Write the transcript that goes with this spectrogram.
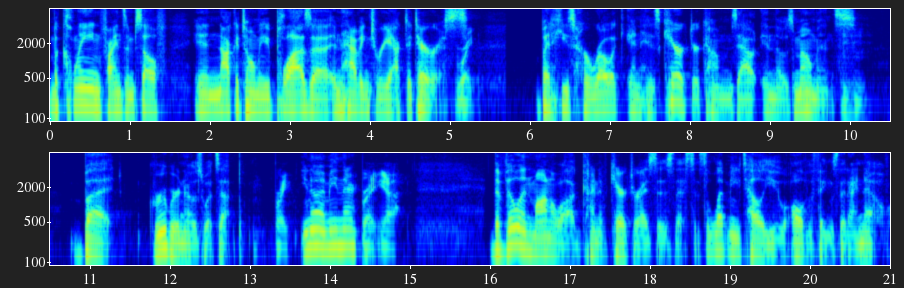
McClane finds himself in Nakatomi Plaza and having to react to terrorists. Right. But he's heroic and his character comes out in those moments. Mm-hmm. But Gruber knows what's up. Right. You know what I mean there? Right. Yeah. The villain monologue kind of characterizes this. It's let me tell you all the things that I know.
